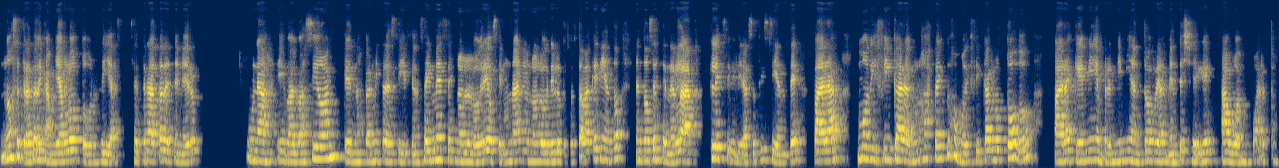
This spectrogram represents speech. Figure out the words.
No se trata de cambiarlo todos los días, se trata de tener una evaluación que nos permita decir si en seis meses no lo logré o si en un año no logré lo que yo estaba queriendo, entonces tener la flexibilidad suficiente para modificar algunos aspectos o modificarlo todo para que mi emprendimiento realmente llegue a buen puerto.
